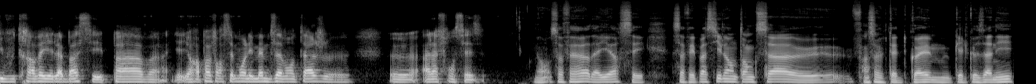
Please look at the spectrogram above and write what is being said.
vous travaillez là-bas pas voilà il y, aura pas forcément les mêmes avantages euh, euh, à la française non, sauf erreur d'ailleurs, c'est ça fait pas si longtemps que ça. Euh, enfin, ça fait peut-être quand même quelques années.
